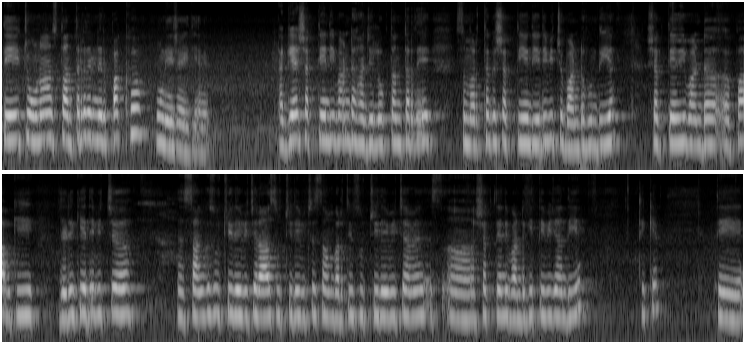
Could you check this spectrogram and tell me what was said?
ਤੇ ਚੋਣਾਂ ਸੁਤੰਤਰ ਤੇ ਨਿਰਪੱਖ ਹੋਣੀਆਂ ਚਾਹੀਦੀਆਂ ਨੇ। ਅੱਗੇ ਸ਼ਕਤੀਆਂ ਦੀ ਵੰਡ। ਹਾਂਜੀ, ਲੋਕਤੰਤਰ ਦੇ ਸਮਰਥਕ ਸ਼ਕਤੀਆਂ ਦੀ ਇਹਦੇ ਵਿੱਚ ਵੰਡ ਹੁੰਦੀ ਹੈ। ਸ਼ਕਤੀਆਂ ਦੀ ਵੰਡ ਭਾਵ ਕਿ ਜਿਹੜੇ ਕਿ ਇਹਦੇ ਵਿੱਚ ਸੰਘ ਸੂਚੀ ਦੇ ਵਿੱਚ, ਰਾਜ ਸੂਚੀ ਦੇ ਵਿੱਚ, ਸਮਵਰਤੀ ਸੂਚੀ ਦੇ ਵਿੱਚ ਐਵੇਂ ਸ਼ਕਤੀਆਂ ਦੀ ਵੰਡ ਕੀਤੀ ਵੀ ਜਾਂਦੀ ਹੈ। ਠੀਕ ਹੈ? ਤੇ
